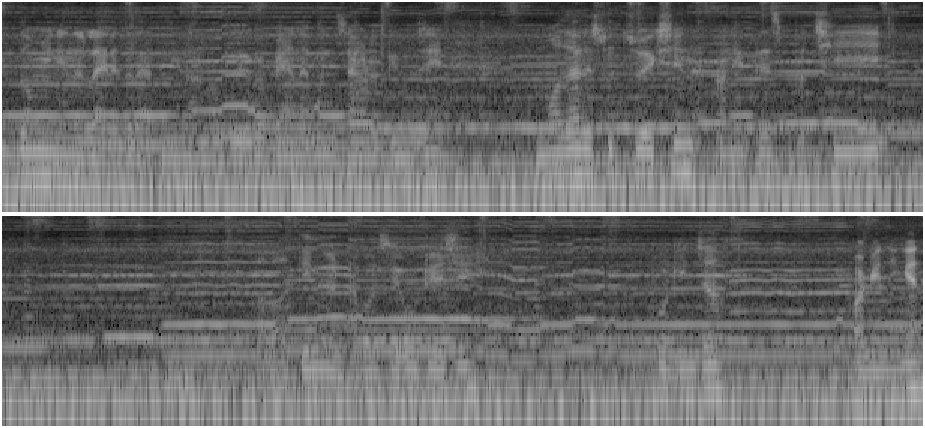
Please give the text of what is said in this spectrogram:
एकदमै निन्द्रा लागिरहेको छ राति। निन्द्रा नपुगेको बिहान पनि चाँडो पिउनु चाहिँ मजाले सुत्छु एकछिन। अनि त्यसपछि तिन घन्टापछि उठेपछि पुगिन्छ। अगेन अगेन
